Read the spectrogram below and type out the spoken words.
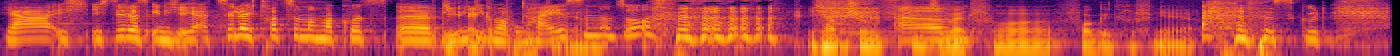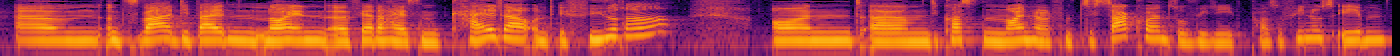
Ja, ich, ich sehe das eh nicht. Ich erzähle euch trotzdem noch mal kurz, äh, die wie die überhaupt heißen ja. und so. ich habe schon viel zu ähm, weit vor, vorgegriffen, ja, ja. Alles gut. Ähm, und zwar, die beiden neuen äh, Pferde heißen Calda und Ephyra. Und ähm, die kosten 950 Starcoins, so wie die Pasophinus eben.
